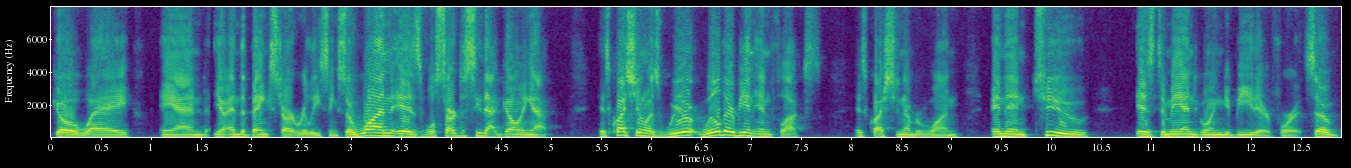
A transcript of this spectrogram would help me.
go away and you know and the banks start releasing. So one is we'll start to see that going up. His question was will, there be an influx? Is question number 1. And then 2 is demand going to be there for it. So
